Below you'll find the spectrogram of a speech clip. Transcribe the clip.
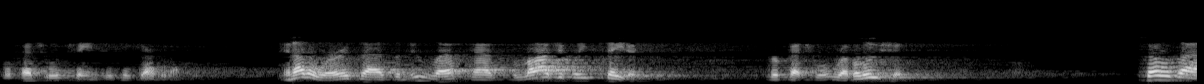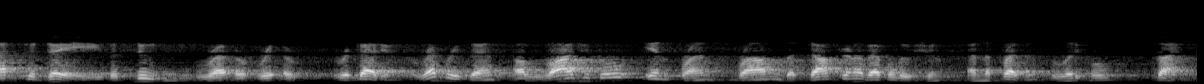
Perpetual changes of government. In other words, as the New Left has logically stated, perpetual revolution. So that today the student re- uh, re- uh, rebellion represents a logical inference from the doctrine of evolution and the present political science.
